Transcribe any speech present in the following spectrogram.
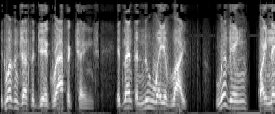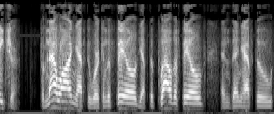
It wasn't just a geographic change. It meant a new way of life. Living by nature. From now on, you have to work in the field, you have to plow the field, and then you have to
